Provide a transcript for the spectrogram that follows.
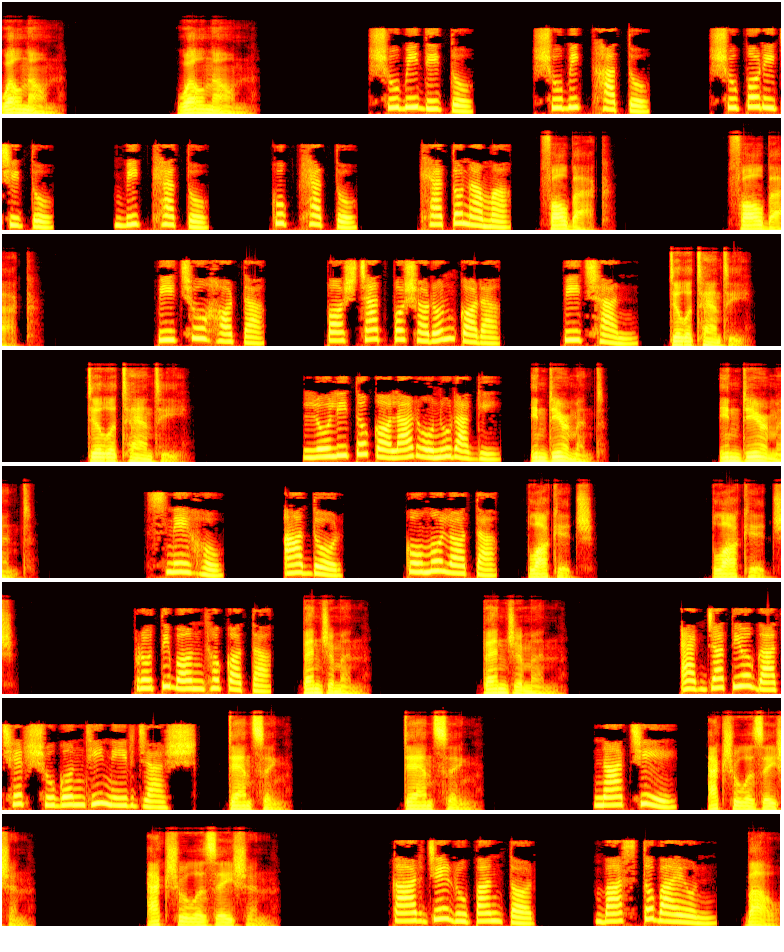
Well known. Well known. সুবিদিত সুবিখ্যাত সুপরিচিত বিখ্যাত কুখ্যাত খ্যাতনামা Fallback. Fallback. পিছু হটা পশ্চাৎপসরণ করা পিছান Dilettante. Dilettante. ললিত কলার অনুরাগী Endearment. Endearment. স্নেহ আদর কোমলতা Blockage. Blockage. প্রতিবন্ধকতা Benjamin. Benjamin. একজাতীয় গাছের সুগন্ধি নির্যাস Dancing. Dancing. নাচিয়ে Actualization. Actualization. কার্যে রূপান্তর বাস্তবায়ন Bow.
